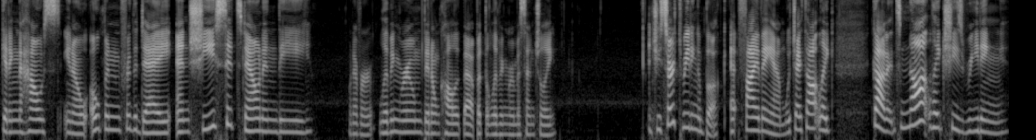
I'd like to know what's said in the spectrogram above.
getting the house, you know, open for the day. And she sits down in the whatever living room. They don't call it that, but the living room essentially. And she starts reading a book at 5 a.m., which I thought, like, God, it's not like she's reading.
